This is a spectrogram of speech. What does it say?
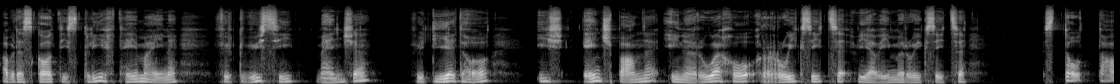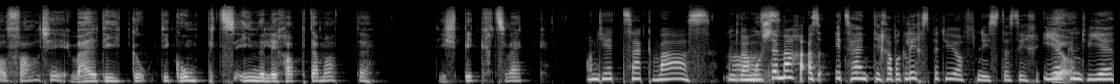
aber das geht ins gleiche Thema hinein. Für gewisse Menschen, für die da, ist Entspannen, in eine Ruhe kommen, ruhig sitzen, wie auch immer ruhig sitzen, das total Falsche, weil die, die gumpelt innerlich ab der Matte. Die spickt es weg. Und jetzt sag was. Und was, was musst du machen? Also jetzt habe ich aber gleich das Bedürfnis, dass ich irgendwie, ja.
